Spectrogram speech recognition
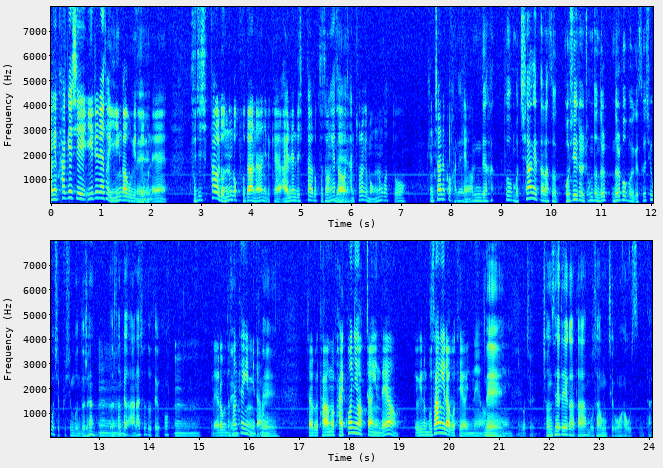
하긴 타겟이 1인에서 2인 가구이기 네. 때문에 굳이 식탁을 놓는 것보다는 이렇게 아일랜드 식탁으로 구성해서 네. 단촐하게 먹는 것도 괜찮을 것 네, 같아요. 그런데 또 뭐 취향에 따라서 거실을 좀 더 넓어 보이게 쓰시고 싶으신 분들은 음. 선택 안 하셔도 되고. 음, 네, 여러분들 네. 선택입니다. 네. 자 그리고 다음은 발코니 확장인데요. 여기는 무상이라고 되어 있네요. 네. 이거 저- 전 세대가 다 무상 제공하고 있습니다.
